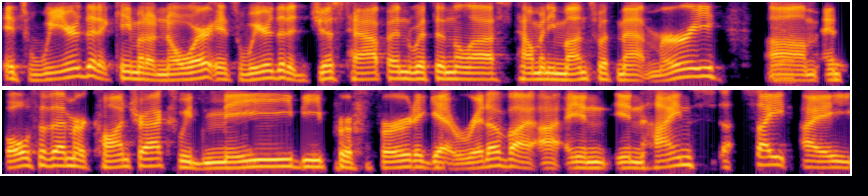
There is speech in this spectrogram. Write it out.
it's weird that it came out of nowhere. It's weird that it just happened within the last how many months with Matt Murray. Um, and both of them are contracts we'd maybe prefer to get rid of. I, I, in in hindsight, I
